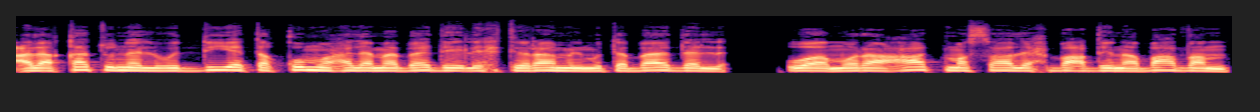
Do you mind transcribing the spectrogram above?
علاقاتنا الودية تقوم على مبادئ الاحترام المتبادل ومراعاة مصالح بعضنا بعضا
